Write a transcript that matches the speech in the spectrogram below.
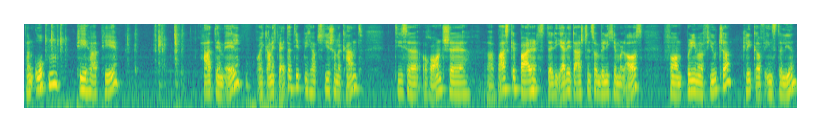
Dann Open PHP HTML, brauche ich gar nicht weiter tippen, ich habe es hier schon erkannt. Dieser orange äh, Basketball, der die Erde darstellen soll, wähle ich hier mal aus. Vom Prima Future, Klick auf Installieren.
